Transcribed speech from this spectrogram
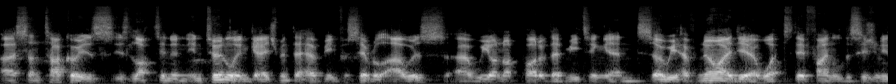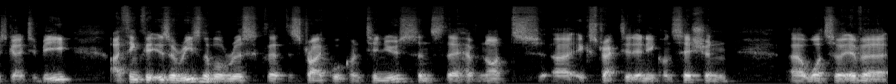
uh, Santaco is is locked in an internal engagement. They have been for several hours. Uh, we are not part of that meeting, and so we have no idea what their final decision is going to be. I think there is a reasonable risk that the strike will continue since they have not uh, extracted any concession uh, whatsoever,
